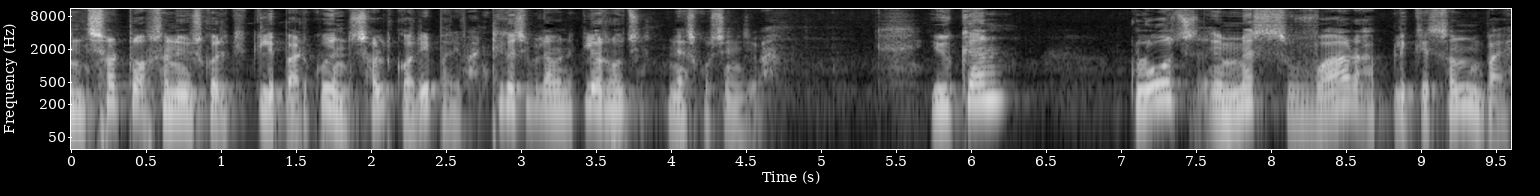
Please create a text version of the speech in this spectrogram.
इनसल्ट अप्सन यूज करके क्लीप आर्ट को इनसल्ट कर पार्बा ठीक अच्छे पे क्लीयर होक्स्ट क्वेश्चन जावा यू क्या close M S Word application by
